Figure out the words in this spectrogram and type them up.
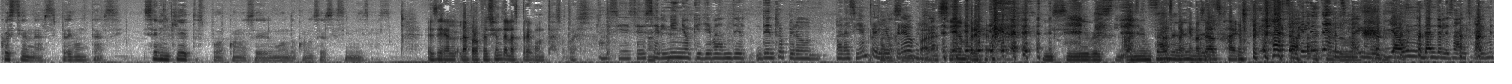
cuestionarse, preguntarse, ser inquietos por conocer el mundo, conocerse a sí mismos. Es decir, la profesión de las preguntas, pues. Así es, es el niño que llevan dentro, pero para siempre, yo creo, ¿verdad? Para siempre. y sí, ves, lamentablemente. Hasta que no sea Alzheimer. Hasta que les dé Alzheimer. Y aún dándoles Alzheimer,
